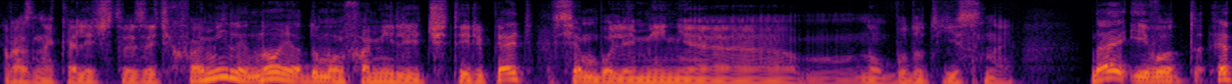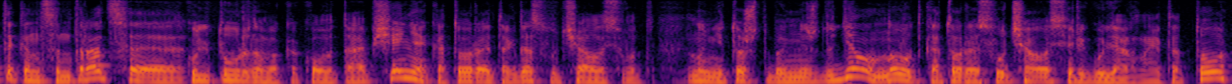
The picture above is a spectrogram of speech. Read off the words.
разное количество из этих фамилий, но я думаю, фамилии 4-5 всем более-менее ну, будут ясны. Да, и вот эта концентрация культурного какого-то общения, которое тогда случалось вот, ну, не то чтобы между делом, но вот которое случалось регулярно. Это то,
